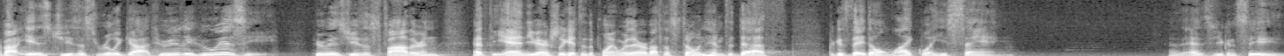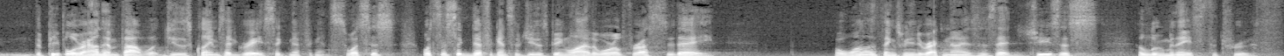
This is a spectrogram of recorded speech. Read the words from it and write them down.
about is Jesus really God? Who is he? Who is, he? Who is Jesus' Father? And at the end, you actually get to the point where they're about to stone him to death because they don't like what he's saying. As you can see, the people around him thought what Jesus claims had great significance. What's, this, what's the significance of Jesus being light of the world for us today? Well, one of the things we need to recognize is that Jesus illuminates the truth.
